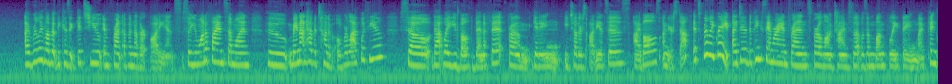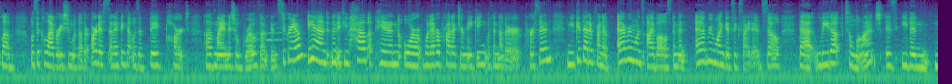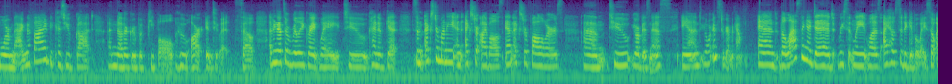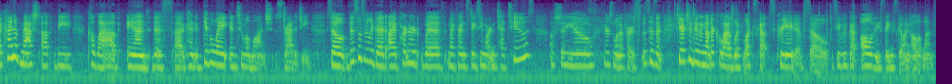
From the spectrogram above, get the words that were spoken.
I really love it because it gets you in front of another audience. So you want to find someone who may not have a ton of overlap with you, so that way you both benefit from getting each other's audiences eyeballs on your stuff. It's really great. I did the Pink Samurai and Friends for a long time, so that was a monthly thing. My pin club was a collaboration with other artists, and I think that was a big part of my initial growth on Instagram. And then if you have a pin or whatever product you're making with another person, and you get that in front of everyone's eyeballs, and then everyone gets excited. So that lead up to launch is even more magnified because you've got another group of people who are into it. So I think that's a really great way to kind of get some extra money and extra eyeballs and extra followers um, to your business and your Instagram account. And the last thing I did recently was I hosted a giveaway. So I kind of mashed up the collab and this uh, kind of giveaway into a launch strategy. So this was really good. I partnered with my friend Stacy Martin Tattoos. I'll show you, here's one of hers. This isn't, she actually did another collab with Lux Cups Creative. So see, we've got all of these things going all at once.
